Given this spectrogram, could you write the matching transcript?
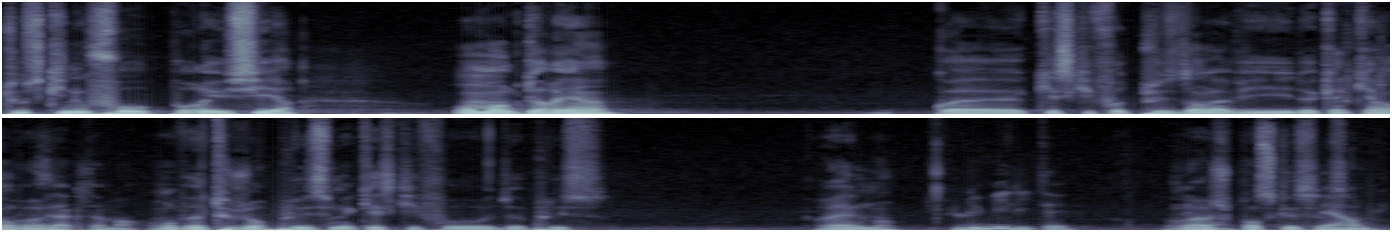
tout ce qu'il nous faut pour réussir. On manque de rien. Qu'est-ce qu'il faut de plus dans la vie de quelqu'un en vrai? Exactement. On veut toujours plus, mais qu'est-ce qu'il faut de plus réellement? L'humilité. Ouais, je pense que c'est simple.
